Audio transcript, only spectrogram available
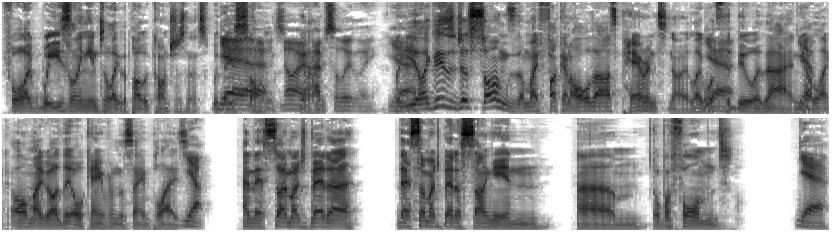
for like weaseling into like the public consciousness with yeah. these songs. no, you know? absolutely. Yeah. Like, you're like, these are just songs that my fucking old ass parents know. Like, what's Yeah. the deal with that? And Yeah. you're like, oh my god, they all came from the same place. yeah. And they're so much better. They're so much better sung in, um, or performed Yeah.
